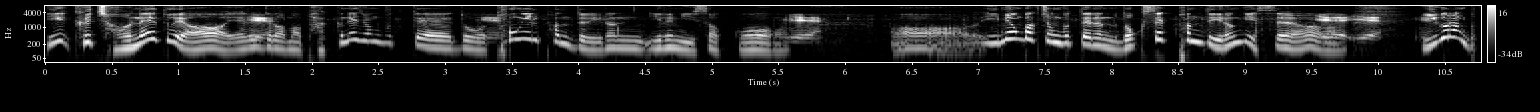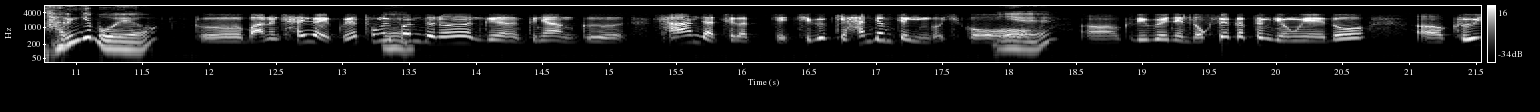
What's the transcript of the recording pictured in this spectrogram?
이게 그 전에도요. 예를 예. 들어 뭐 박근혜 정부 때도 예. 통일 펀드 이런 이름이 있었고 예. 어, 이명박 정부 때는 녹색 펀드 이런 게 있어요. 예. 예. 이거랑 뭐 다른 게 뭐예요? 그 많은 차이가 있고요. 통일 펀드는 그냥 그냥 그 사안 자체가 지극히 한정적인 것이고, 예. 어 그리고 이제 녹색 같은 경우에도 어 그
